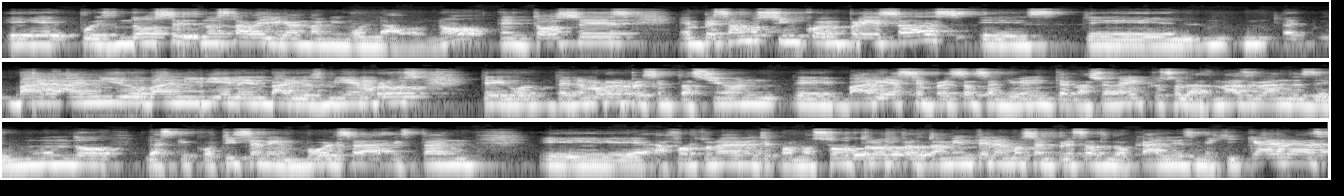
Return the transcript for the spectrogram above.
eh, pues no, se, no estaba llegando a ningún lado, ¿no? Entonces empezamos cinco empresas, este, van, han ido, van y vienen varios miembros, tenemos representación de varias empresas a nivel internacional, incluso las más grandes del mundo, las que cotizan en bolsa, están eh, afortunadamente con nosotros, pero también tenemos empresas locales mexicanas,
